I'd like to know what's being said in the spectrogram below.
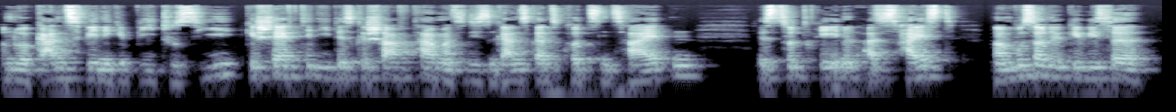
und nur ganz wenige B2C-Geschäfte, die das geschafft haben, also diesen ganz, ganz kurzen Zeiten, das zu drehen. Also das heißt, man muss auch eine gewisse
